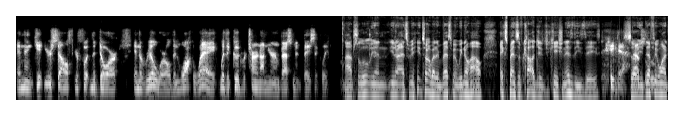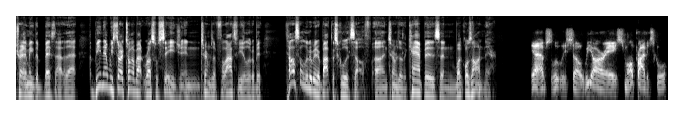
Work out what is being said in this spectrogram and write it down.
and then get yourself your foot in the door in the real world and walk away with a good return on your investment, basically? Absolutely. And, you know, as we talk about investment, we know how expensive college education is these days. Yeah. So absolutely. you definitely want to try to make the best out of that. Being that we started talking about Russell Sage in terms of philosophy a little bit, tell us a little bit about the school itself uh, in terms of the campus and what goes on there. Yeah, absolutely. So we are a small private school.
